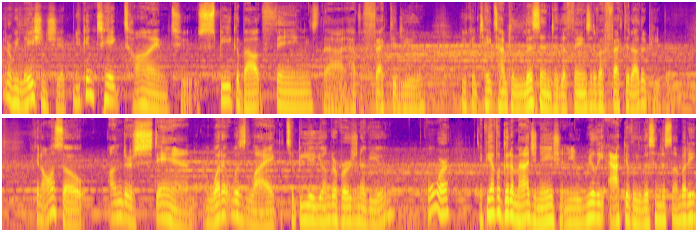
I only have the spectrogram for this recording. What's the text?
In a relationship, you can take time to speak about things that have affected you. You can take time to listen to the things that have affected other people. You can also understand what it was like to be a younger version of you or if you have a good imagination and you really actively listen to somebody,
